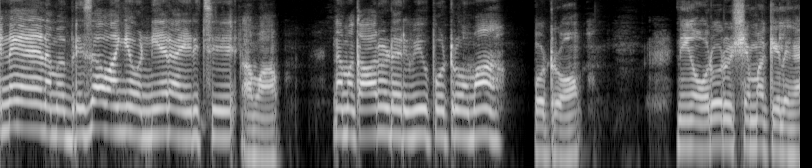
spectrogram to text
என்னங்க நம்ம பிரிசா வாங்கி ஒன் இயர் ஆயிருச்சு. ஆமாம் நம்ம காரோட ரிவ்யூ போட்டுருவோமா? போட்டுருவோம். நீங்கள் ஒரு ஒரு விஷயமா கேளுங்க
